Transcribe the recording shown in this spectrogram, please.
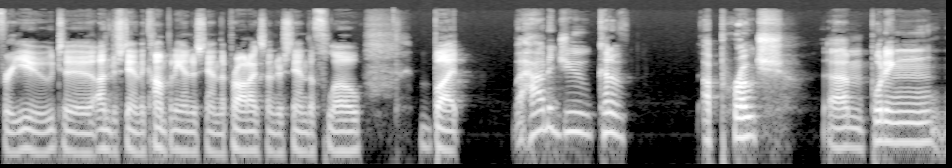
for you to understand the company, understand the products, understand the flow, but how did you kind of approach um, putting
